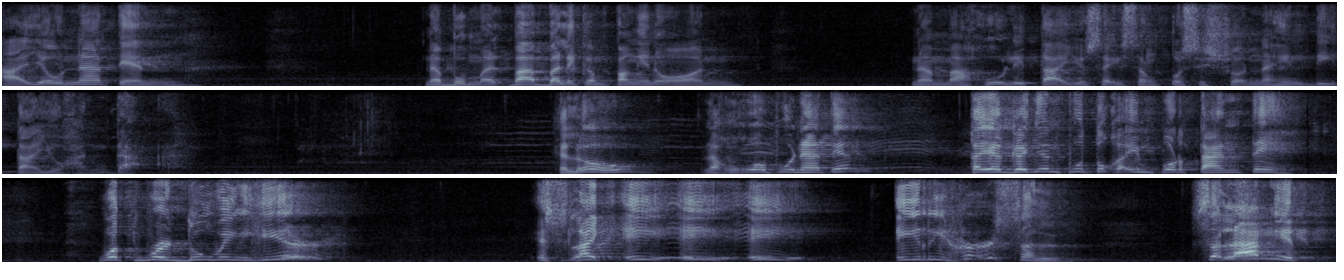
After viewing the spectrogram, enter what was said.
Ayaw natin na babalik ang Panginoon na mahuli tayo sa isang posisyon na hindi tayo handa. Hello? Nakukuha po natin? Kaya ganyan po ito kaimportante. What we're doing here is like a, a, a, a rehearsal sa langit.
